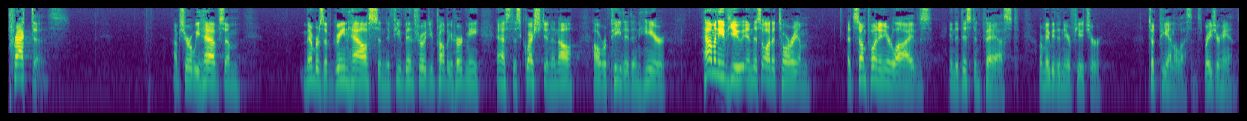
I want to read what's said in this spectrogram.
practice. I'm sure we have some members of Greenhouse, and if you've been through it, you've probably heard me ask this question, and I'll, I'll repeat it in here. How many of you in this auditorium, at some point in your lives, in the distant past, or maybe the near future, took piano lessons? Raise your hands.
